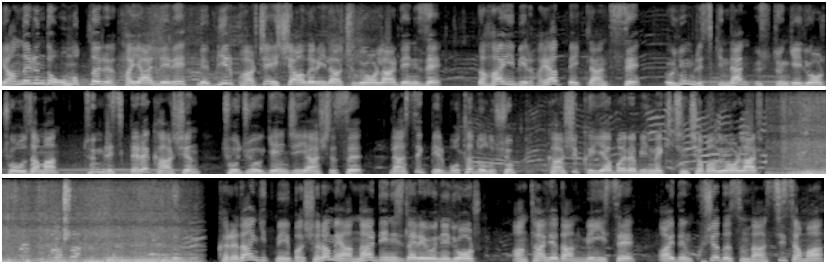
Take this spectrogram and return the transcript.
Yanlarında umutları, hayalleri ve bir parça eşyalarıyla açılıyorlar denize. Daha iyi bir hayat beklentisi ölüm riskinden üstün geliyor çoğu zaman. Tüm risklere karşın çocuğu, genci, yaşlısı lastik bir bota doluşup karşı kıyıya varabilmek için çabalıyorlar. Karadan gitmeyi başaramayanlar denizlere yöneliyor. Antalya'dan Meis'e, Aydın Kuşadası'ndan Sisam'a,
